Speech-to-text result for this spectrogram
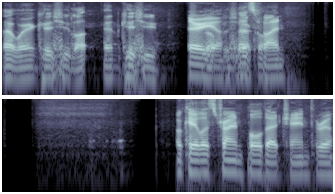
That way, in case you, lo- in case you, There you go. the That's fine. Okay, let's try and pull that chain through.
